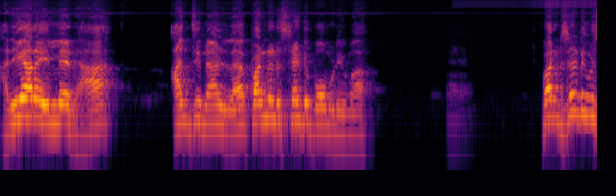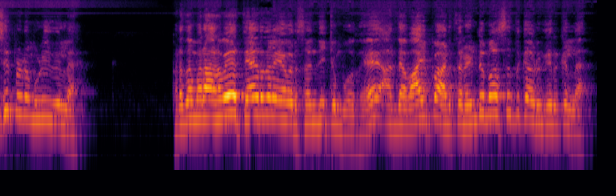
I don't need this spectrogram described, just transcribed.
அதிகாரம் இல்லைன்னா அஞ்சு நாள்ல பன்னெண்டு ஸ்டேட்டுக்கு போக முடியுமா. பன்னெண்டு ஸ்டேட்டுக்கு விசிட் பண்ண முடியுது இல்ல. பிரதமராகவே தேர்தலை அவர் சந்திக்கும் போது அந்த வாய்ப்பு அடுத்த ரெண்டு மாசத்துக்கு அவருக்கு இருக்குல்ல.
